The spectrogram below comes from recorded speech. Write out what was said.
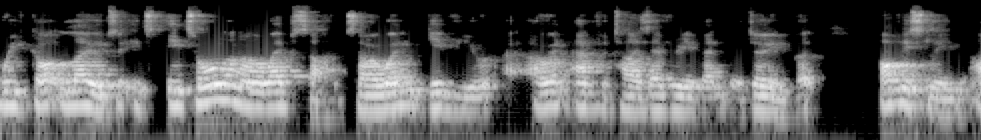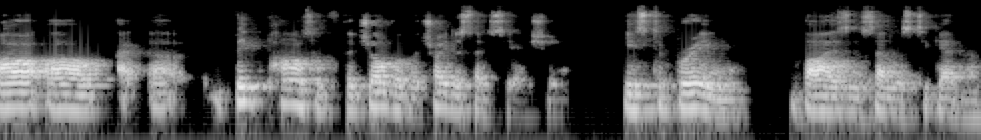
we've got loads. It's it's all on our website, so I won't give you, I won't advertise every event we're doing. But obviously, our our uh, big part of the job of a trade association is to bring buyers and sellers together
